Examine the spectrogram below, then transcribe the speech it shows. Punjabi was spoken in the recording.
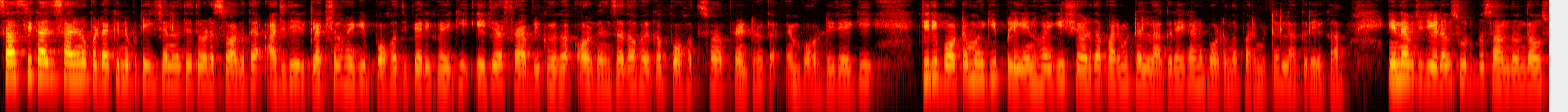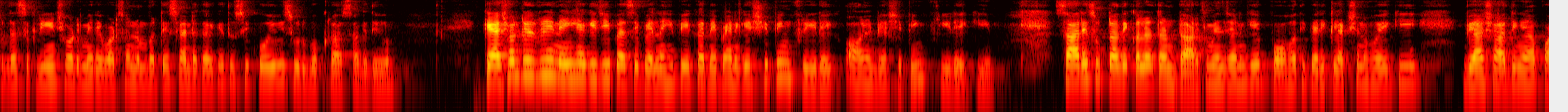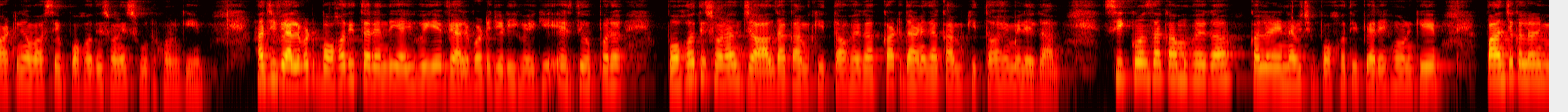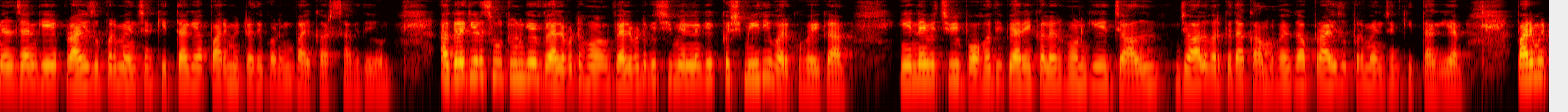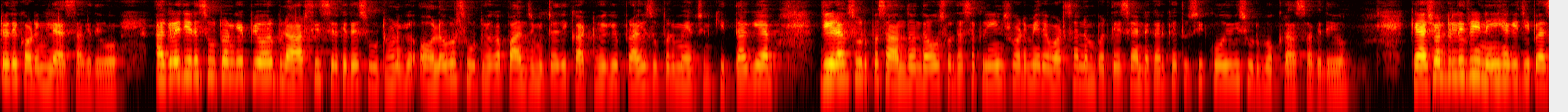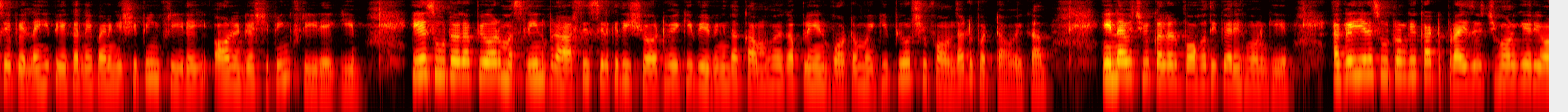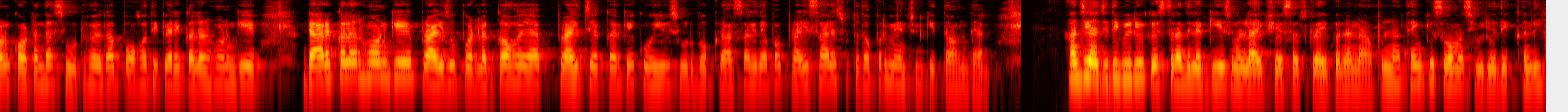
ਸਤਿ ਸ਼੍ਰੀ ਅਕਾਲ ਜੀ ਸਾਰਿਆਂ ਨੂੰ ਪੱਡਾ ਕਿੰਨੇ ਬੁਟੀਕ ਚੈਨਲ ਤੇ ਤੁਹਾਡਾ ਸਵਾਗਤ ਹੈ। ਅੱਜ ਦੀ ਕਲੈਕਸ਼ਨ ਹੋਏਗੀ ਬਹੁਤ ਹੀ ਪਿਆਰੀ ਹੋਏਗੀ। ਇਹ ਜਿਹੜਾ ਫੈਬਰਿਕ ਹੋਏਗਾ ਔਰਗੈਂਜ਼ਾ ਦਾ ਹੋਏਗਾ, ਬਹੁਤ ਸੋਹਣਾ ਪ੍ਰਿੰਟ ਹੋਏਗਾ ਐਮਬੋਡਰੀ ਰਹੇਗੀ। ਜਿਹਦੀ ਬਾਟਮ ਹੋਏਗੀ ਪਲੇਨ ਹੋਏਗੀ ਸ਼ਰਟ ਦਾ ਪਰ ਮੀਟਰ ਲੱਗ ਰਹੇਗਾ ਐਂਡ ਬਾਟਮ ਦਾ ਪਰ ਮੀਟਰ ਲੱਗ ਰਹੇਗਾ। ਇਹਨਾਂ ਵਿੱਚ ਜਿਹੜਾ ਵੀ ਸੂਟ ਪਸੰਦ ਹੁੰਦਾ, ਉਸ ਦਾ ਸਕਰੀਨਸ਼ਾਟ ਮੇਰੇ WhatsApp ਨੰਬਰ ਤੇ ਸੈਂਡ ਕਰਕੇ ਤੁਸੀਂ ਕੋਈ ਵੀ ਸੂਟ ਬੁੱਕ ਕਰਾ ਸਕਦੇ ਹੋ। ਕੈਸ਼ ਔਨ ਡਿਲੀਵਰੀ ਨਹੀਂ ਹੈਗੀ ਜੀ, ਪੈਸੇ ਪਹਿਲਾਂ ਹੀ ਪੇ ਕਰਨੇ ਪੈਣਗੇ ਸ਼ਿਪਿੰਗ ਫ੍ਰੀ ਰਹੇ ਆਲ ਇੰਡੀਆ ਸ਼ਿਪਿੰਗ ਫ੍ਰੀ ਰਹੇਗੀ। ਸਾਰੇ ਸੂਟਾਂ ਦੇ ਕਲਰ ਤੁਹਾਨੂੰ ਡਾਰਕ ਮਿਲ ਜਾਣਗੇ, ਬਹੁਤ ਹੀ ਪਿਆਰੀ ਕਲੈਕਸ਼ਨ ਹੋਏਗੀ। ਵਿਆਹ ਸ਼ਾਦੀਆਂ, ਪਾਰਟੀਆਂ ਵਾਸਤੇ ਬਹੁਤ ਹੀ ਸੋਹਣੇ ਸੂਟ ਹੋਣਗੇ। ਹਾਂਜੀ ਵੈਲਵਟ ਬਹੁਤ ਹੀ ਤਰ੍ਹਾਂ ਦੀ ਆਈ ਹੋਈ ਹੈ ਵੈਲਵਟ ਜਿਹੜੀ ਹੋਏਗੀ, ਇਸ ਦੇ ਉੱਪਰ ਬਹੁਤ ਹੀ ਸੋਹਣਾ ਜਾਲ ਦਾ ਕੰਮ ਕੀਤਾ ਹੋਏਗਾ, ਕੱਟ ਦਾਣੇ ਦਾ ਕੰਮ ਕੀਤਾ ਹੋਇਆ ਮਿਲੇਗਾ। ਸੀਕੁਐਂਸ ਦਾ ਕੰਮ ਹੋਏਗਾ ਕਲਰ ਇਹਨਾਂ ਵਿੱਚ ਬਹੁਤ ਹੀ ਪਿਆਰੇ ਹੋਣਗੇ। ਪੰਜ ਕਲਰ ਮਿਲ ਜਾਣਗੇ ਪ੍ਰਾਈਸ ਉੱਪਰ ਮੈਂਸ਼ਨ ਕੀਤਾ ਗਿਆ, ਪਰ ਮੀਟਰ ਦੇ ਅਕੋਰਡਿੰਗ ਬਾਈ ਕਰ ਸਕਦੇ ਹੋ। ਅਗਲੇ ਜਿਹੜੇ ਸੂਟ ਹੋਣਗੇ ਵੈਲਵਟ ਹੋ ਵੈਲਵਟ ਵਿੱਚ ਹੀ ਮਿਲਣਗੇ, ਕਸ਼ਮੀਰੀ ਵਰਕ ਹੋਏਗਾ। ਇਹਨਾਂ ਵਿੱਚ ਵੀ ਬਹੁਤ ਹੀ ਪਿਆਰੇ ਕਲਰ ਹੋਣਗੇ। ਜਾਲ ਜਾਲ ਵਰਕ ਦਾ ਕੰਮ ਹੋਏਗਾ। ਪ੍ਰਾਈਸ ਉੱਪਰ ਮੈਂਸ਼ਨ ਕੀਤਾ ਗਿਆ। ਪਰ ਮੀਟਰ ਦੇ ਅਕੋਰਡਿੰਗ ਲੈ ਸਕਦੇ ਹੋ। ਅਗਲੇ ਜਿਹੜੇ ਸੂਟ ਹੋਣਗੇ ਪਿਓਰ ਬਨਾਰਸੀ ਸਿਲਕ ਦੇ ਸੂਟ ਹੋਣਗੇ। 올 ਓਵਰ ਸੂਟ ਹੋਏਗਾ 5 ਮੀਟਰ ਦੀ ਕੱਟ ਹੋਏਗੀ। ਪ੍ਰਾਈਸ ਉੱਪਰ ਮੈਂਸ਼ਨ ਕੀਤਾ ਗਿਆ। ਜਿਹੜਾ ਵੀ ਸੂਟ ਪਸੰਦ ਹੁੰਦਾ, ਉਹ ਸੂਟ ਦਾ ਸਕਰੀਨਸ਼ਾਟ ਮੇਰੇ WhatsApp ਨੰਬਰ ਤੇ ਸੈਂਡ ਕਰਕੇ ਤੁਸੀਂ ਕੋਈ ਵੀ ਸੂਟ ਬੁੱਕ ਕਰਾ ਸਕਦੇ ਹੋ। ਕੈਸ਼ ਔਨ ਡਿਲੀਵਰੀ ਨਹੀਂ ਹੈਗੀ ਜੀ, ਪੈਸੇ ਪਹਿਲਾਂ ਹੀ ਪੇ ਕਰਨੇ ਪੈਣਗੇ। ਸ਼ਿਪਿੰਗ ਫ੍ਰੀ ਰਹੇਗੀ ਆਲ ਇੰਡੀਆ ਸ਼ਿਪਿੰਗ ਫ੍ਰੀ ਰਹੇਗੀ। ਇਹ ਸੂਟ ਹੋਏਗਾ ਪਿਓਰ ਮਸਲੀਨ ਬਨਾਰਸੀ ਸਿਲਕ ਦੀ ਸ਼ਰਟ ਹੋਏਗੀ ਵੇਵਿੰਗ ਦਾ ਕੰਮ ਹੋਏਗਾ। ਪਲੇਨ ਬਾਟਮ ਹੋਏਗੀ ਪਿਓਰ ਸ਼ਿਫੋਨ ਦਾ ਦੁਪੱਟਾ ਹੋਏਗਾ। ਇਹਨਾਂ ਵਿੱਚ ਵੀ ਕਲਰ ਬਹੁਤ ਹੀ ਪਿਆਰੇ ਹੋਣਗੇ। ਅਗਲੇ ਜਿਹੜੇ ਸੂਟ ਹੋਣਗੇ, ਘੱਟ ਪ੍ਰਾਈਸ ਵਿੱਚ ਹੋਣਗੇ ਰਿਓਨ ਕਾਟਨ ਦਾ ਸੂਟ ਹੋਏਗਾ, ਬਹੁਤ ਹੀ ਪਿਆਰੇ ਕਲਰ ਹੋਣਗੇ। ਡਾਰਕ ਕਲਰ ਹੋਣਗੇ ਪ੍ਰਾਈਸ ਉੱਪਰ ਲੱਗਾ ਹੋਇਆ ਹੈ ਪ੍ਰਾਈਸ ਚੈੱਕ ਕਰਕੇ ਕੋਈ ਵੀ ਸੂਟ ਬੁੱਕ ਕਰਾ ਸਕਦੇ ਹੋ। ਆਪਾਂ ਪ੍ਰਾਈਸ ਸਾਰੇ ਸੂਟਾਂ ਦਾ ਉੱਪਰ ਮੈਂਸ਼ਨ ਕੀਤਾ ਹੁੰਦਾ ਹੈ। ਹਾਂਜੀ, ਅੱਜ ਦੀ ਵੀਡੀਓ ਕਿਸ ਤਰ੍ਹਾਂ ਦੀ ਲੱਗੀ ਇਸ ਨੂੰ ਲਾਈਕ ਸ਼ੇਅਰ ਸਬਸਕ੍ਰਾਈਬ ਕਰਨਾ ਨਾ ਭੁੱਲਣਾ। Thank you so much video ਦੇਖਣ ਲਈ।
